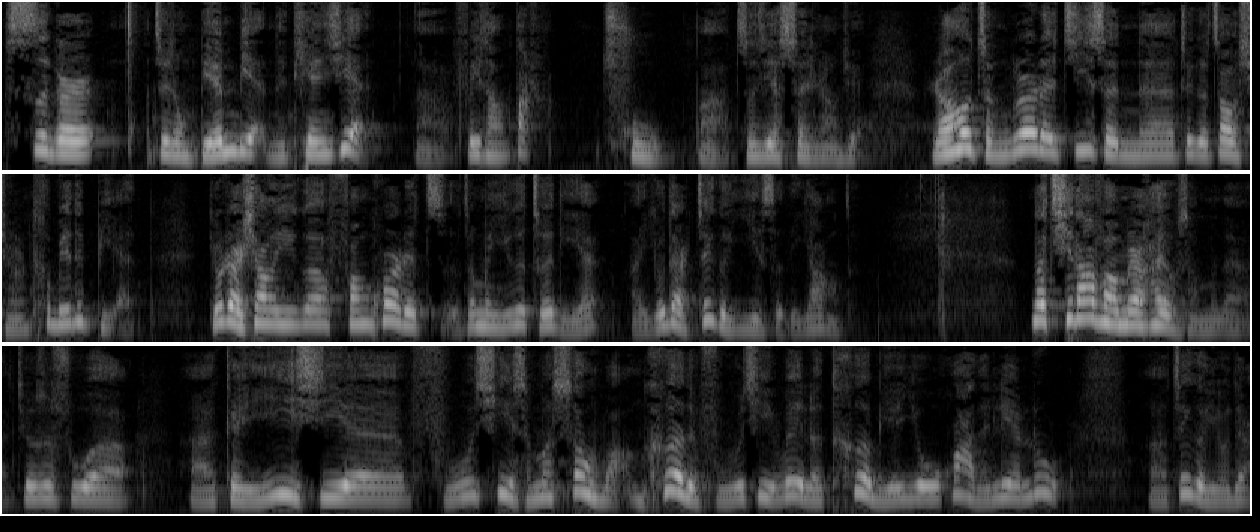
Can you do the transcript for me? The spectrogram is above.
四根这种扁扁的天线啊，非常大粗啊，直接伸上去，然后整个的机身呢，这个造型特别的扁。有点像一个方块的纸这么一个折叠啊，有点这个意思的样子。那其他方面还有什么呢？就是说，呃，给一些服务器，什么上网课的服务器，为了特别优化的链路，啊，这个有点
